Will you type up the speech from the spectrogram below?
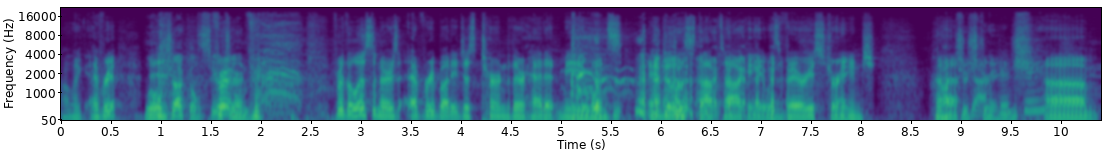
Oh, like every Little chuckles. Your For- turn. for the listeners, everybody just turned their head at me once Angela stopped talking. It was very strange. Doctor Doctor Strange. Strange? Um,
